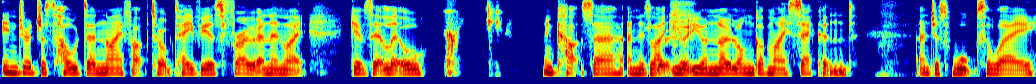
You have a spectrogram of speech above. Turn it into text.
indra just holds her knife up to octavia's throat and then like gives it a little and cuts her and is like you're, you're no longer my second and just walks away.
